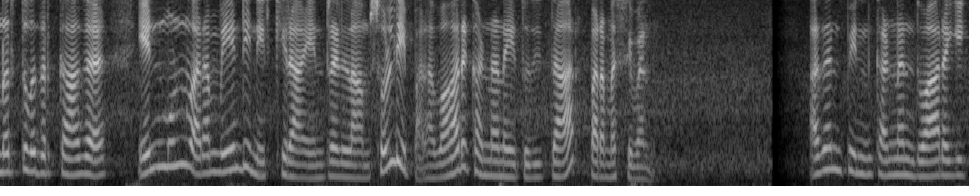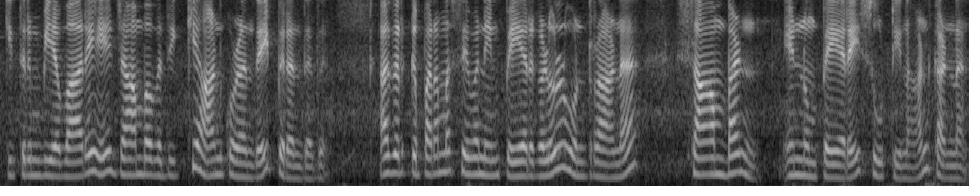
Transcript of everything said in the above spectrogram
உணர்த்துவதற்காக என் முன் வரம் வேண்டி நிற்கிறாய் என்றெல்லாம் சொல்லி பலவாறு கண்ணனை துதித்தார் பரமசிவன். அதன் பின் கண்ணன் துவாரகைக்கு திரும்பியவாறே ஜாம்பவதிக்கு ஆண் குழந்தை பிறந்தது. அதற்கு பரமசிவனின் பெயர்களுள் ஒன்றான சாம்பன் என்னும் பெயரை சூட்டினான் கண்ணன்.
